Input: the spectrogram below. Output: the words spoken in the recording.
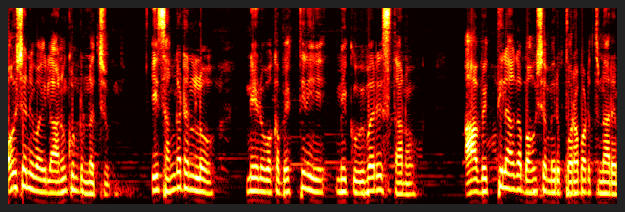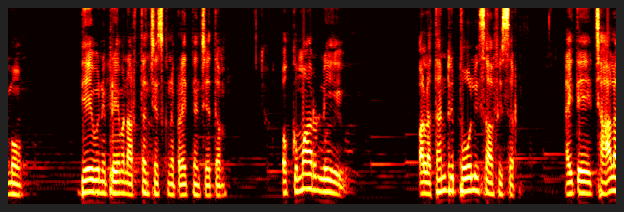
బహుశా నువ్వు ఇలా అనుకుంటుండొచ్చు. ఈ సంఘటనలో నేను ఒక వ్యక్తిని మీకు వివరిస్తాను. ఆ వ్యక్తిలాగా బహుశా మీరు పొరబడుతున్నారేమో. దేవుని ప్రేమను అర్థం చేసుకునే ప్రయత్నం చేద్దాం. ఒక కుమారుణ్ణి వాళ్ళ తండ్రి పోలీస్ ఆఫీసర్. అయితే చాలా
